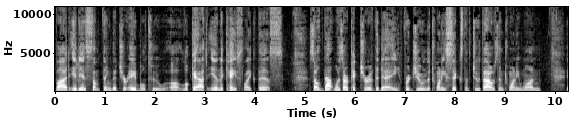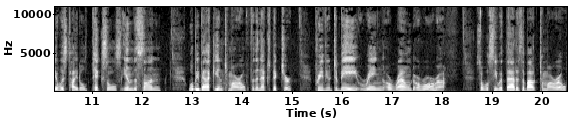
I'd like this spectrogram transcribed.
But it is something that you're able to uh, look at in a case like this. So that was our picture of the day for June the 26th of 2021. It was titled Pixels in the Sun. We'll be back in tomorrow for the next picture previewed to be ring around Aurora. So we'll see what that is about tomorrow.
